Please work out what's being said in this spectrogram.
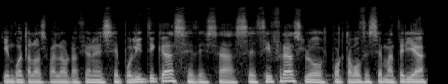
Y en cuanto a las valoraciones eh, políticas eh, de esas eh, cifras, los portavoces en materia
